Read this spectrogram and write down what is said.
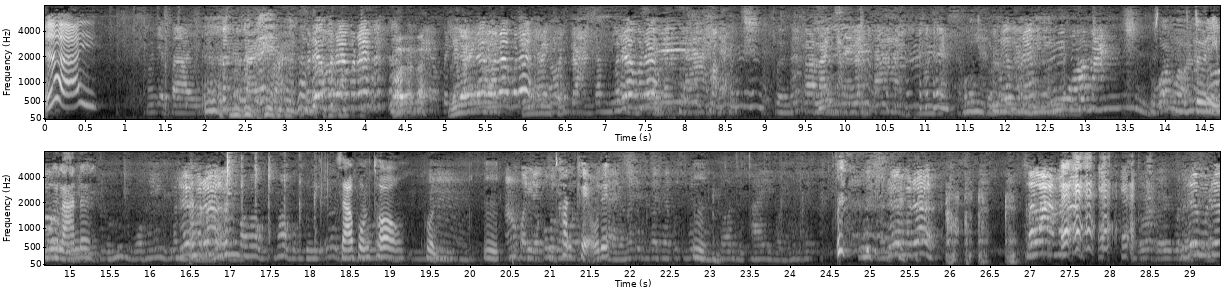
เอ้ยมันจะตายมาเด้อมาเด้อ มาเด้อนี่ไงมาเด้อมาเด้อมาเด้อมาเด้อมาเด้ออะไรไหนมาเด้อมาเด้อหัวมันตัวนี้มือร้านเลยมาเด้อมาเด้อพ่อพ่อบุญดุยเออสาวผมทองหุ่นอืมเอาไปเดี๋ยวกูขั้นเขียวดิไม่ได้ก็ใช้กูจะนอนอยู่ไทยก่อนมันจะมาเด้อมาเด้อสลามาเด้อมาเด้อ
